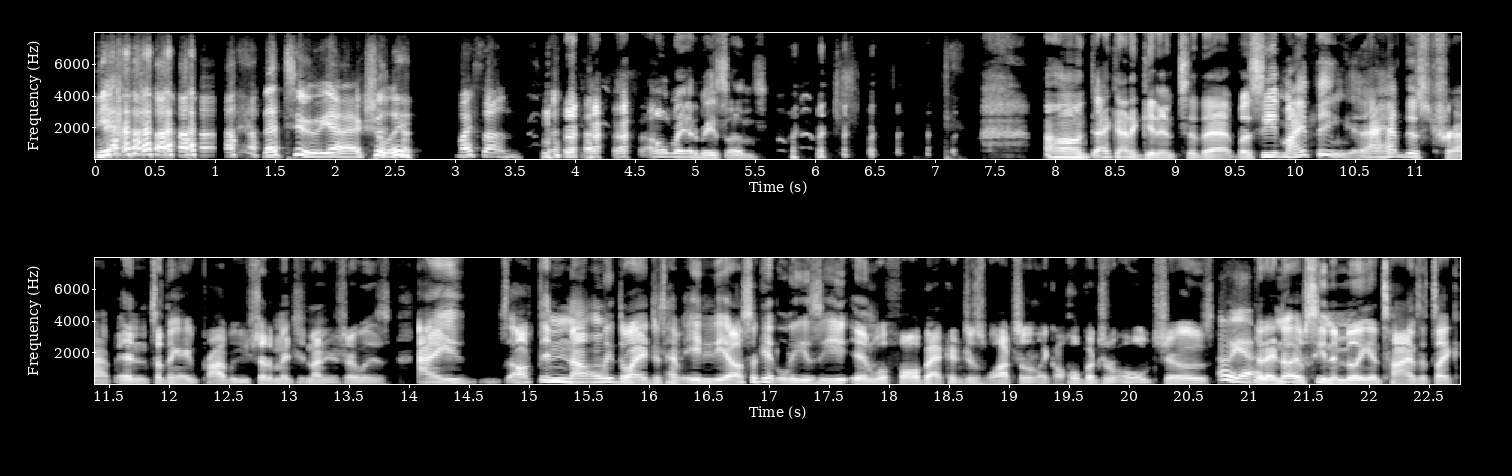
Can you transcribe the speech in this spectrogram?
yeah, That too, yeah, actually. my son. All my anime sons. Oh, I gotta get into that. But see, my thing, I have this trap, and something I probably should have mentioned on your show is I often not only do I just have ADD, I also get lazy and will fall back and just watch uh, like a whole bunch of old shows Oh yeah. that I know I've seen a million times. It's like,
